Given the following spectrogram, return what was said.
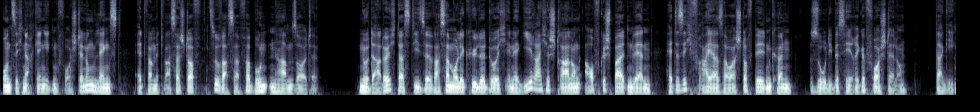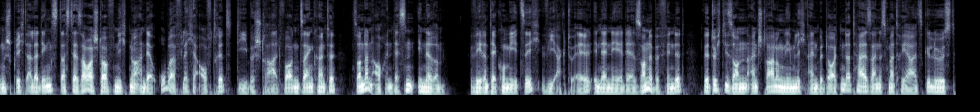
und sich nach gängigen Vorstellungen längst, etwa mit Wasserstoff, zu Wasser verbunden haben sollte. Nur dadurch, dass diese Wassermoleküle durch energiereiche Strahlung aufgespalten werden, hätte sich freier Sauerstoff bilden können, so die bisherige Vorstellung. Dagegen spricht allerdings, dass der Sauerstoff nicht nur an der Oberfläche auftritt, die bestrahlt worden sein könnte, sondern auch in dessen Innerem. Während der Komet sich, wie aktuell, in der Nähe der Sonne befindet, wird durch die Sonneneinstrahlung nämlich ein bedeutender Teil seines Materials gelöst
